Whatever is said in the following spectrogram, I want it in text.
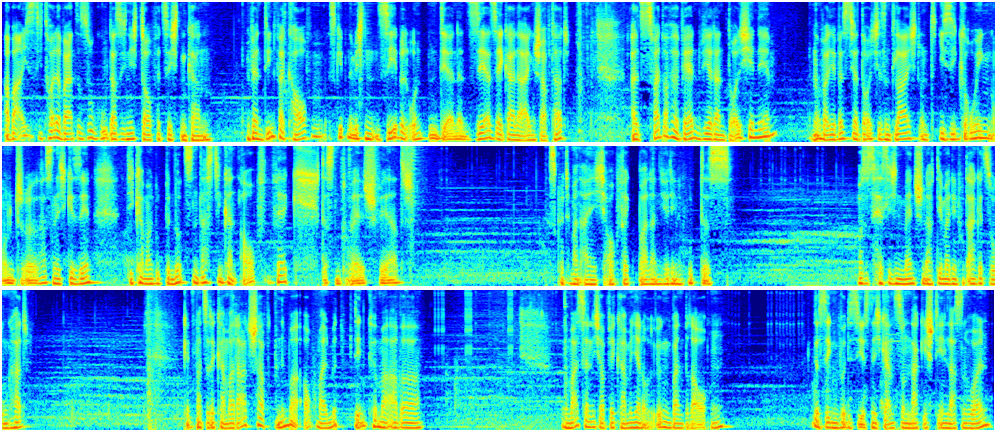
Aber eigentlich ist die teure Variante so gut, dass ich nicht darauf verzichten kann. Wir werden den verkaufen. Es gibt nämlich einen Säbel unten, der eine sehr, sehr geile Eigenschaft hat. Als Zweitwaffe werden wir dann Dolche nehmen. Ne, weil ihr wisst ja, Dolche sind leicht und easy going und äh, hast nicht gesehen. Die kann man gut benutzen. Das Ding kann auch weg. Das ist ein Duellschwert. Das könnte man eigentlich auch wegballern. Hier den Hut des, was des hässlichen Menschen, nachdem er den Hut angezogen hat. Kennt man zu der Kameradschaft. Nimm wir auch mal mit. Den können wir aber... Man weiß ja nicht, ob wir Camilla noch irgendwann brauchen. Deswegen würde ich sie jetzt nicht ganz so nackig stehen lassen wollen.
